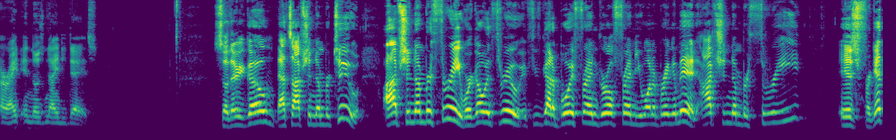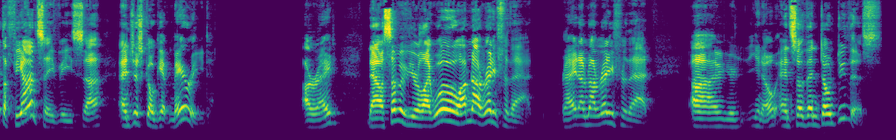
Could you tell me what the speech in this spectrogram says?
all right, in those 90 days. So there you go. That's option number 2. Option number 3, we're going through if you've got a boyfriend, girlfriend, you want to bring them in. Option number 3 is forget the fiance visa and just go get married. All right? Now, some of you are like, whoa, I'm not ready for that, right? I'm not ready for that. Uh, you're, you know, and so then don't do this,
